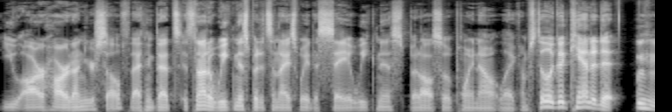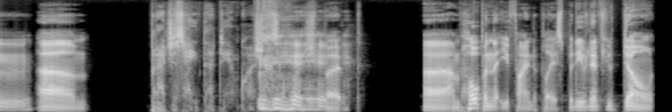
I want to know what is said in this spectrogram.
you are hard on yourself. I think that's it's not a weakness, but it's a nice way to say a weakness, but also point out like I'm still a good candidate. Mhm. Um, but I just hate that damn question so much. but uh, I'm hoping that you find a place. But even if you don't,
